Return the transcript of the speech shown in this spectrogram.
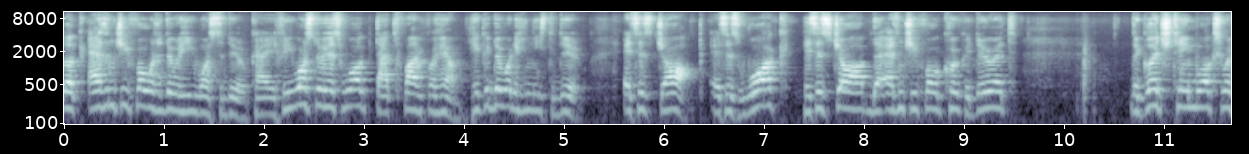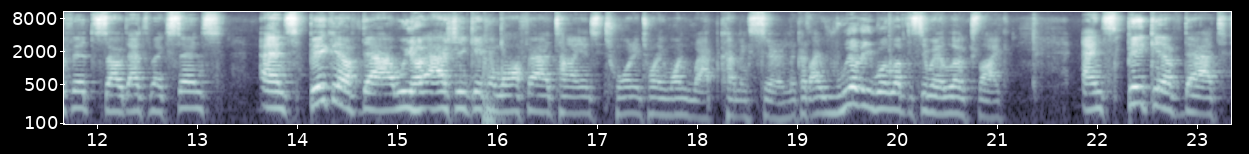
look, SMG4 wants to do what he wants to do, okay? If he wants to do his work, that's fine for him. He can do what he needs to do. It's his job. It's his work. It's his job. The SMG4 crew could do it. The Glitch team works with it, so that makes sense. And speaking of that, we are actually getting Warfare Italians 2021 WAP coming soon, because I really would love to see what it looks like. And speaking of that,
